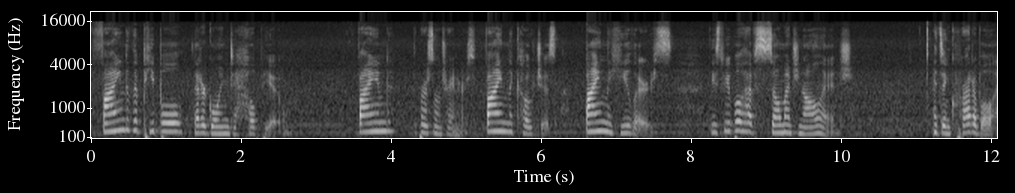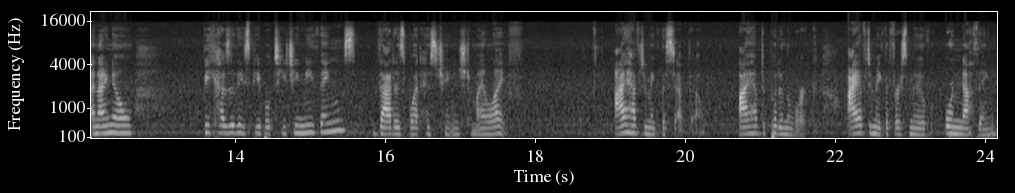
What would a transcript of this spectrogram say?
Find the people that are going to help you. Find the personal trainers, find the coaches, find the healers. These people have so much knowledge. It's incredible. And I know because of these people teaching me things, that is what has changed my life. I have to make the step though. I have to put in the work. I have to make the first move or nothing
